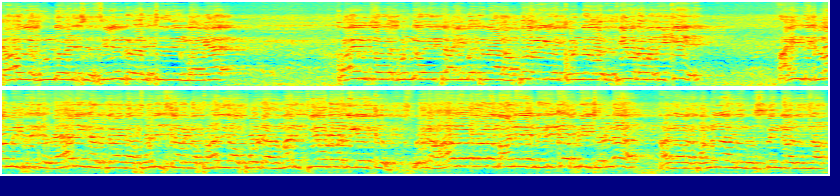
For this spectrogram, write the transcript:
காலில் குண்டு வெடிச்சு சிலிண்டர் வெடிச்சதும்பாங்க கோயம்புத்தூர்ல குண்டு வைத்து ஐம்பத்தி நாலு அப்பாவிகளை கொண்ட ஒரு தீவிரவாதிக்கு ஐந்து கிலோமீட்டருக்கு ரேலி நடத்துறாங்க போலீஸ்காரங்க பாதுகாப்போடு அந்த மாதிரி தீவிரவாதிகளுக்கு ஒரு ஆதரவான மாநிலம் இருக்கு அப்படின்னு சொன்னா அது நம்ம தமிழ்நாடும் வெஸ்ட் பெங்காலும் தான்.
